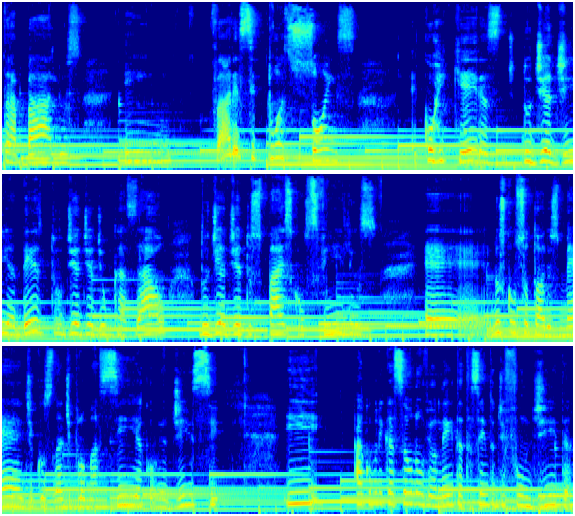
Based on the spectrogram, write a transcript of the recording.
trabalhos, em várias situações eh, corriqueiras do dia a dia, desde o dia a dia de um casal, do dia a dia dos pais com os filhos, é, nos consultórios médicos, na diplomacia, como eu disse. E a comunicação não violenta está sendo difundida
